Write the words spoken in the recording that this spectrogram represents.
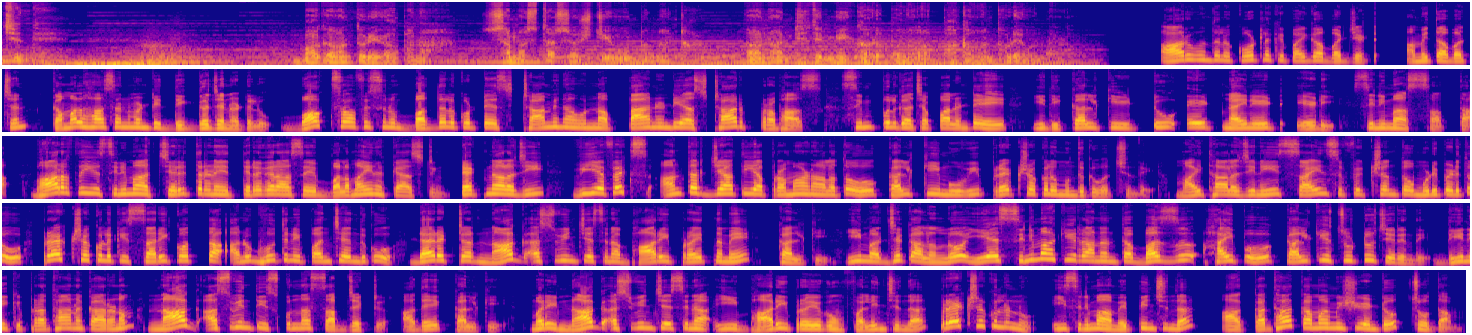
వచ్చింది భగవంతుని కల్పన సమస్త సృష్టి ఉంటుందంటారు అలాంటిది మీ కడుపున భగవంతుడే ఉన్నాడు ఆరు వందల కోట్లకి పైగా బడ్జెట్ అమితాబ్ బచ్చన్ కమల్ హాసన్ వంటి దిగ్గజ నటులు. బాక్స్ ఆఫీసును బద్దలు కొట్టే స్టామినా ఉన్న పాన్ ఇండియా స్టార్ ప్రభాస్. సింపుల్గా చెప్పాలంటే ఇది కల్కి two eight nine eight A D cinema సత్తా. భారతీయ సినిమా చరిత్రనే తిరగరాసే బలమైన కాస్టింగ్. టెక్నాలజీ విఎఫ్ఎక్స్ అంతర్జాతీయ ప్రమాణాలతో కల్కి మూవీ ప్రేక్షకుల ముందుకు వచ్చింది. మైథాలజీని సైన్స్ ఫిక్షన్తో ముడిపెడుతూ ప్రేక్షకులకి సరికొత్త అనుభూతిని పంచేందుకు డైరెక్టర్ నాగ్ అశ్విన్ చేసిన భారీ ప్రయత్నం ప్రయత్నమే కల్కి. ఈ మధ్య కాలంలో ఏ సినిమాకి రానంత బజ్ హైప్ కల్కి చుట్టూ చేరింది. దీనికి ప్రధాన కారణం నాగ్ అశ్విన్ తీసుకున్న సబ్జెక్ట్ అదే కల్కి. మరి నాగ్ అశ్విన్ చేసిన ఈ భారీ ప్రయోగం ఫలించిందా? ప్రేక్షకులను ఈ సినిమా మెప్పించిందా? ఆ కథా కమమిషి ఏంటో చూద్దాం.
